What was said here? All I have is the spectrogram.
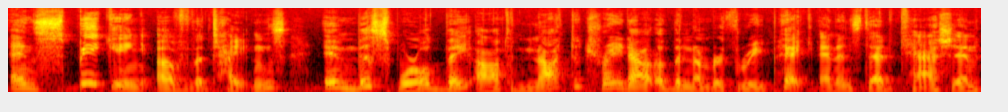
And speaking of the Titans, in this world, they opt not to trade out of the number three pick and instead cash in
